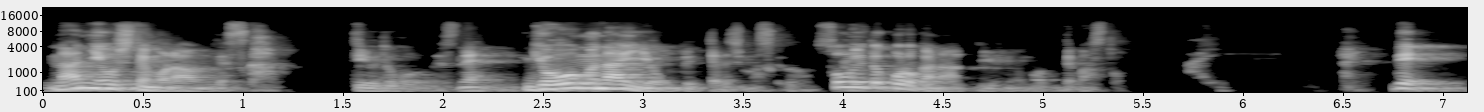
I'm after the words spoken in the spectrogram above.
何をしてもらうんですかっていうところですね。業務内容と言ったりしますけど、そういうところかなというふうに思ってますと。で、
